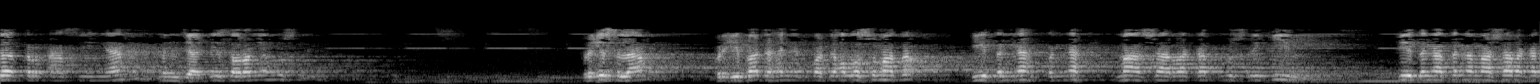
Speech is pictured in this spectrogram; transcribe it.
keterasingan menjadi seorang yang muslim. Berislam, beribadah hanya kepada Allah semata di tengah-tengah masyarakat musyrikin, di tengah-tengah masyarakat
